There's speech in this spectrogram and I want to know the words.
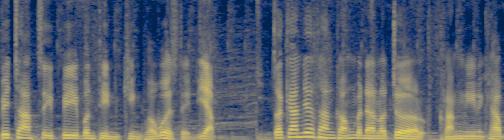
ปิดฉาก 4 ปีบนถิ่น King Power Stadium จากการแยกทางของเบนดอนโรเจอร์ครั้งนี้นะครับ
